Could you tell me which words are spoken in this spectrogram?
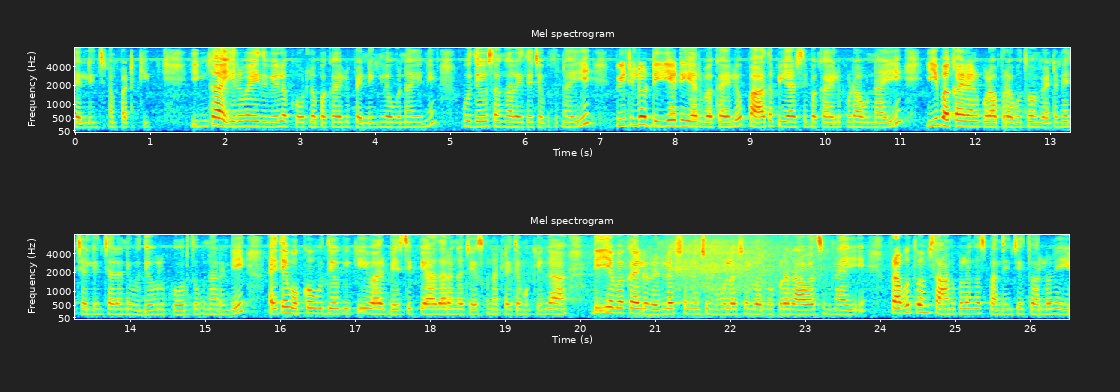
చెల్లించినప్పటికీ ఇంకా ఇరవై ఐదు వేల కోట్ల బకాయిలు పెండింగ్లో ఉన్నాయని ఉద్యోగ సంఘాలు అయితే చెబుతున్నాయి. వీటిలో డిఏడిఆర్ బకాయిలు పాత పిఆర్సీ బకాయిలు కూడా ఉన్నాయి. ఈ బకాయిలను కూడా ప్రభుత్వం వెంటనే చెల్లించాలని ఉద్యోగులు కోరుతూ ఉన్నారండి. అయితే ఒక్కో ఉద్యోగికి వారి బేసిక్ పే ఆధారంగా చేసుకున్నట్లయితే ముఖ్యంగా డిఏ బకాయిలు రెండు లక్షల నుంచి మూడు లక్షల వరకు కూడా రావాల్సి ఉన్నాయి. ప్రభుత్వం సానుకూలంగా స్పందించి త్వరలోనే ఈ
